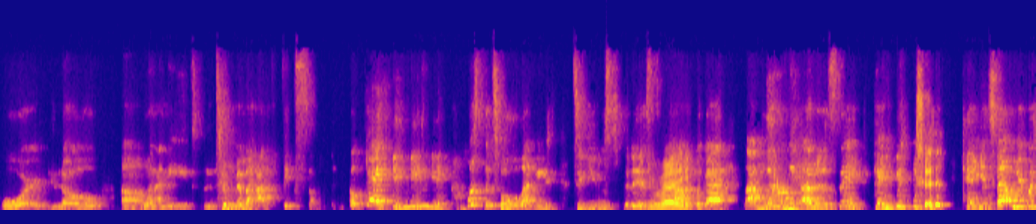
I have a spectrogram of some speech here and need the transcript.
Or, you know, uh, when I need to remember how to fix something. Okay, what's the tool I need to use for this? Right. A guy. I'm literally under the sink. Can you can you tell me which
